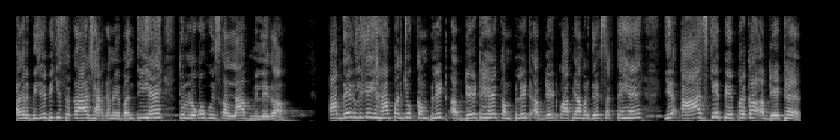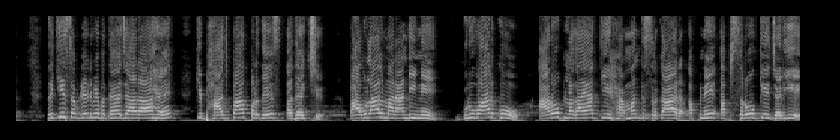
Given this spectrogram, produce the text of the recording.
अगर बीजेपी की सरकार झारखंड में बनती है तो लोगों को इसका लाभ मिलेगा। आप देख लीजिए, यहाँ पर जो कंप्लीट अपडेट है कंप्लीट अपडेट को आप यहाँ पर देख सकते हैं। ये आज के पेपर का अपडेट है। देखिए, इस अपडेट में बताया जा रहा है कि भाजपा प्रदेश अध्यक्ष बाबूलाल मरांडी ने गुरुवार को आरोप लगाया कि हेमंत सरकार अपने अफसरों के ज़रिए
